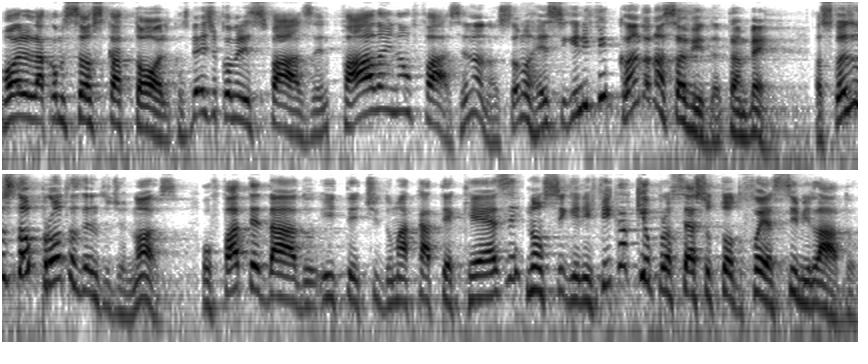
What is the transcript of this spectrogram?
Olha lá como são os católicos, veja como eles fazem. Falam e não fazem. Não, nós estamos ressignificando a nossa vida também. As coisas estão prontas dentro de nós. O fato de ter dado e ter tido uma catequese não significa que o processo todo foi assimilado.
